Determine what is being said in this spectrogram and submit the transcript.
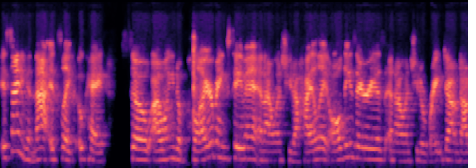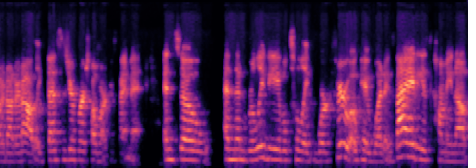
It's not even that. It's like, okay, so I want you to pull out your bank statement and I want you to highlight all these areas and I want you to write down da da da da. Like this is your first homework assignment. And so and then really be able to like work through okay what anxiety is coming up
